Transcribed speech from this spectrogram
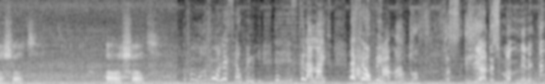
Oh, shot. Oh, shot. Afuwa, Afuwa, let's help him. He's still alive. Let's help him. I'm out of this here this mo- minute. Ah,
